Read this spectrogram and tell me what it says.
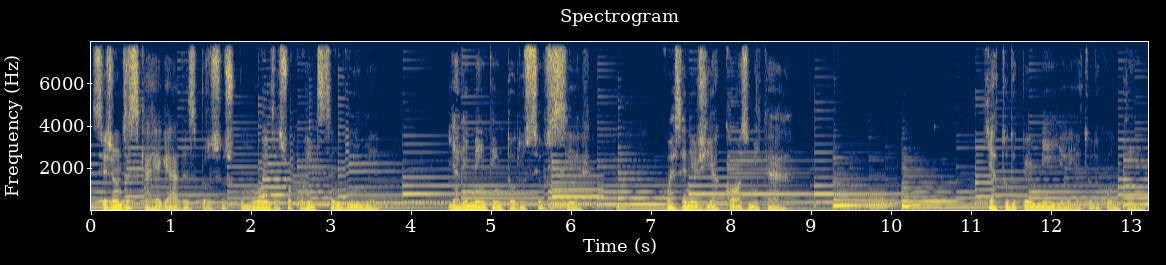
sejam descarregadas pelos seus pulmões, a sua corrente sanguínea e alimentem todo o seu ser com essa energia cósmica que a tudo permeia e a tudo contém.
